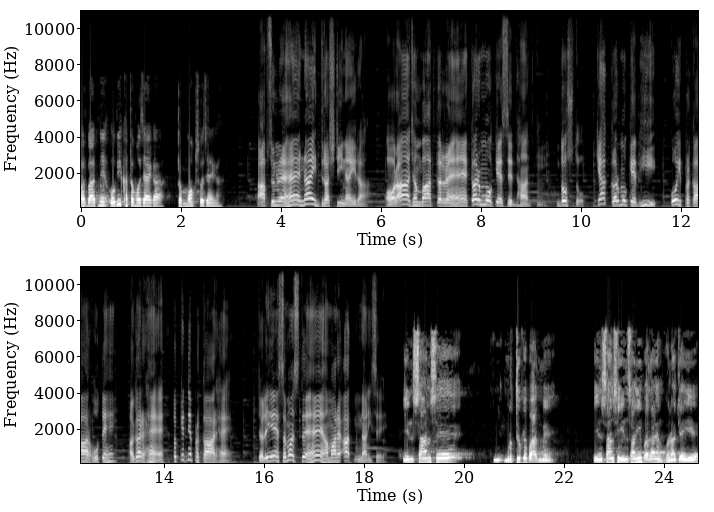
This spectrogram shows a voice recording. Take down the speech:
और बाद में वो भी खत्म हो जाएगा तो मोक्ष हो जाएगा। आप सुन रहे हैं नई दृष्टि, नई राह। और आज हम बात कर रहे हैं कर्मों के सिद्धांत की। दोस्तों क्या कर्मों के भी कोई प्रकार होते हैं? अगर है तो कितने प्रकार है? चलिए समझते हैं हमारे आत्मज्ञानी से। इंसान से मृत्यु के बाद में इंसान से इंसान ही पैदा होना चाहिए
